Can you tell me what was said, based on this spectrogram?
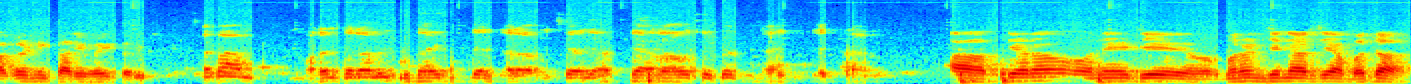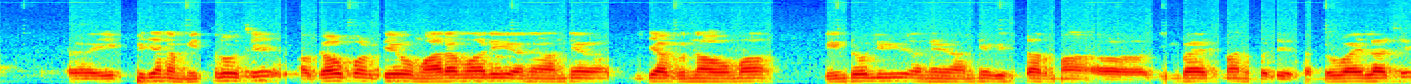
આગળની કાર્યવાહી કરીશું. આ હત્યારાઓ અને જે મરણ જનાર છે આ બધા એકબીજાના મિત્રો છે. અગાઉ પણ તેઓ મારામારી અને અન્ય બીજા ગુનાઓમાં ડિંડોલી અને અન્ય વિસ્તારમાં લિંબાયતમાં બધે સંડોવાયેલા છે.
